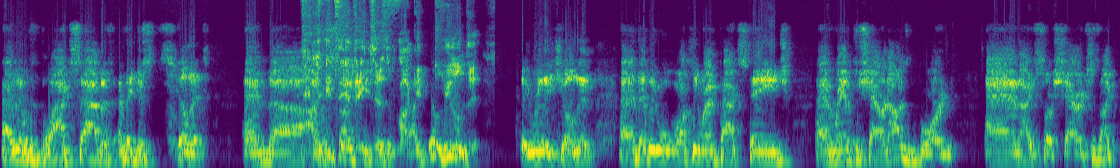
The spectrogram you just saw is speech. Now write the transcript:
And it was Black Sabbath, and they just kill it. And uh, I they, was they just because, like, fucking killed it. they really killed it. And then we were walking around backstage and ran into Sharon Osbourne. And I saw Sharon. She's like,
